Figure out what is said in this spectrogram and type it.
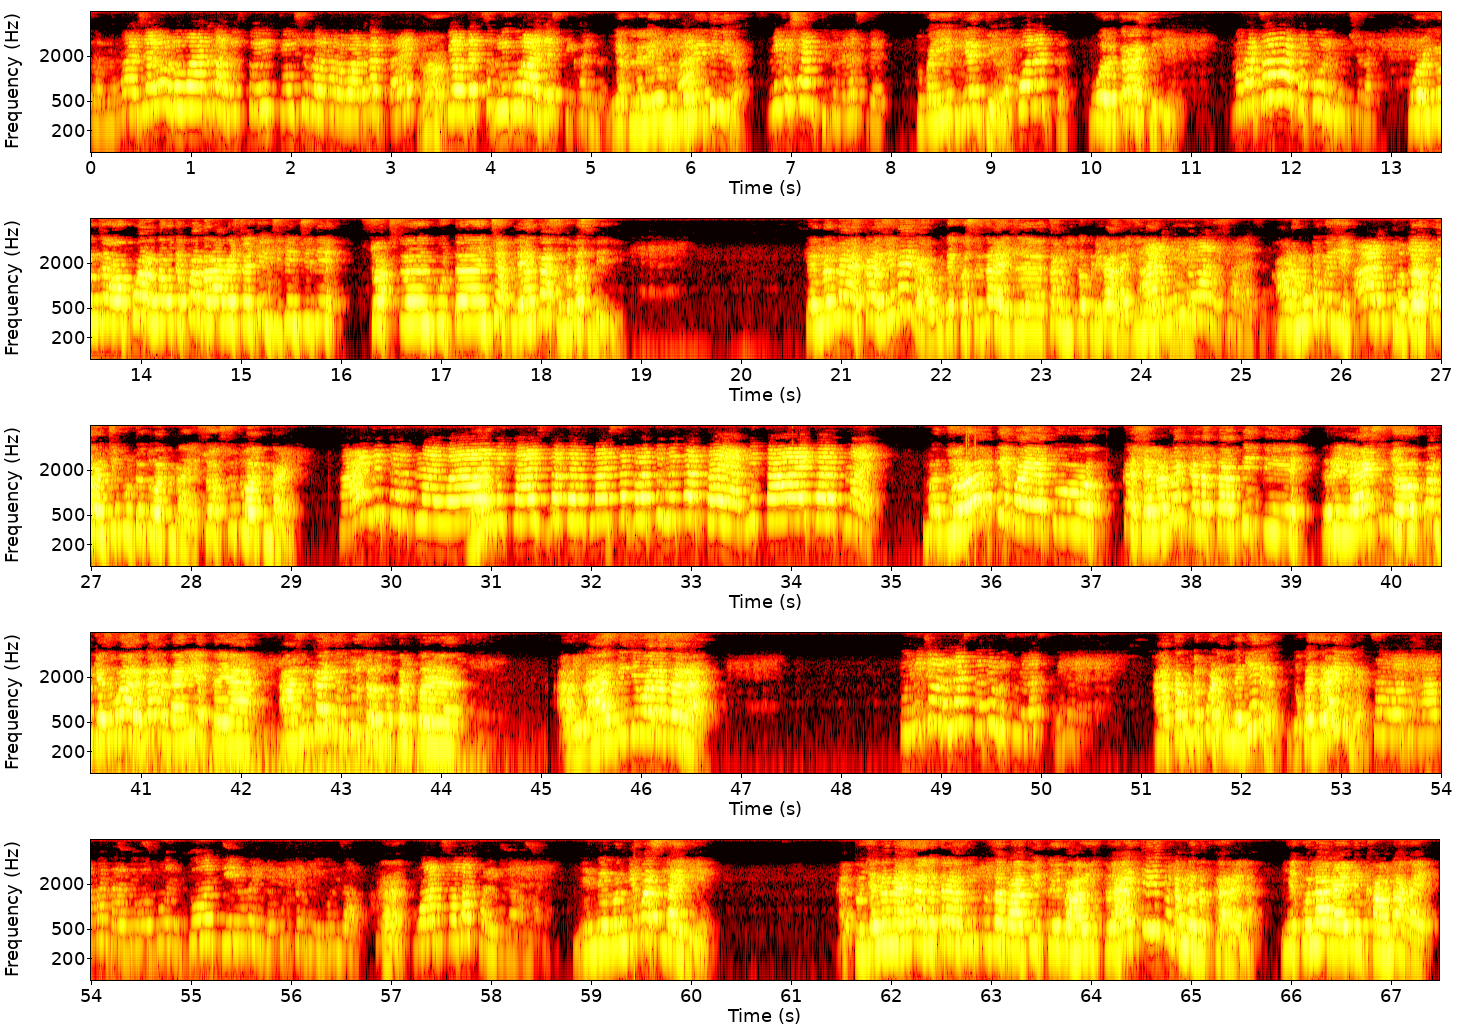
माझ्या एवढं वाट घालूस तर इतके उशीर झाला मला वाट घालताय. हा. तेवढ्यात सगळी गुरु आली असती खाल्लं एकल्याला एवढी गुरं येते ती का मी कशी आणते तुम्ही नसले? तू काय एकली आणते मग का कोण आणतं? पोरं तर असते ती मग हा जाऊ आता पोरं घेऊन शिरा. पोरं घेऊन जावं. पोरांना उद्या पंधरा ऑगस्ट त्यांची त्यांची ते सॉक्सन बुटन चपल्या घासत बसली ती. त्यांना नाही काळजी नाही का? उद्या कसं जायचं? चांगली कपडे घालायची नाही आडमुठं माणूस म्हणायचं आड म्हणजे? तू आडमुठं तर पोरांची बुट धुवत नाही सॉक्स धुवत नाही. काय मी करत नाही? वा मी काय सुद्धा करत नाही सगळं तुम्ही करताय मी काय करत नाही. मग झोप की बाया तू? कशाला डोक्याला ताप देते? रिलॅक्स झोप पंख्याचं वार गारगार येत या अजून काहीतरी दुसरं दुखल परत. अरे लाज जीवाला जरा. तुम्ही जेवढं नसतं तेवढंच मी नसते. आता कुठं पडलं गेलं? दुखायचं राहिलं का? जावा दहा पंधरा दिवस दोन दोन तीन महिने कुठं निघून जा हा. वाट ना आम्हाला. मी निघून घे बसलाय. तुझ्यानं नाही झालं तर अजून तुझा बाप येतोय भाव येतोय हाय ते तुला मदत करायला. एकू लागाय बिन खाऊ लागाय.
